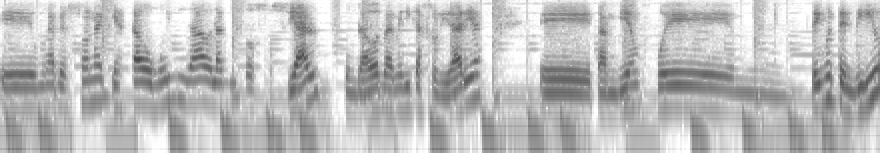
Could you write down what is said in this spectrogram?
eh, una persona que ha estado muy ligado al ámbito social, fundador de América Solidaria, eh, también fue mm, tengo entendido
